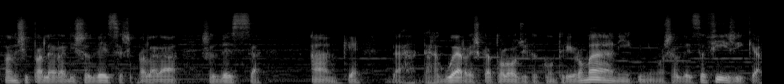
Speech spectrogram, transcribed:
Quando si parlerà di salvezza si parlerà salvezza anche da, dalla guerra escatologica contro i romani, quindi una salvezza fisica,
